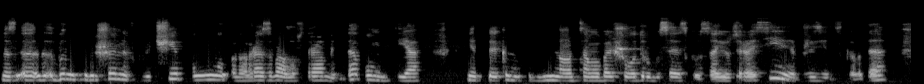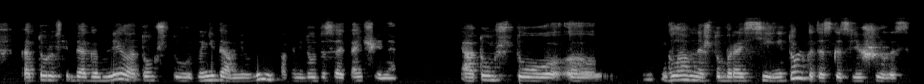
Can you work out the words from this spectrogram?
было совершенно в ключе по развалу страны. Да, помните, я несколько раз упоминала самого большого друга Советского Союза России, Бжезинского, да, который всегда говорил о том, что до недавнего времени, пока не до своей кончины, о том, что э, главное, чтобы Россия не только, так сказать, лишилась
